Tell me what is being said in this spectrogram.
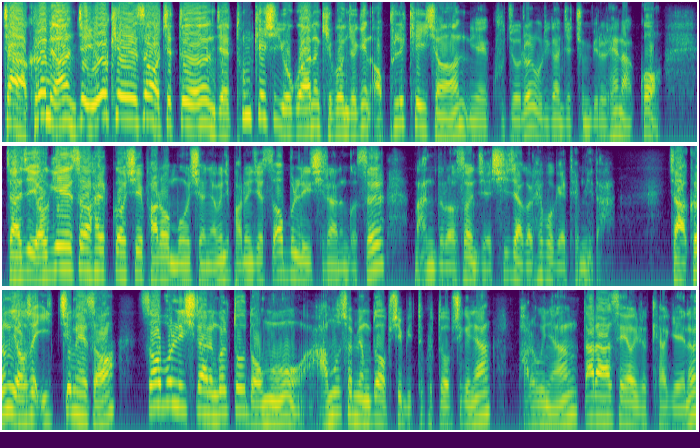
자 그러면 이제 이렇게 해서 어쨌든 이제 톰캣이 요구하는 기본적인 어플리케이션 예, 구조를 우리가 이제 준비를 해놨고 자 이제 여기에서 할 것이 바로 무엇이냐면 바로 이제 서블릿이라는 것을 만들어서 이제 시작을 해보게 됩니다. 자 그럼 여기서 이쯤 해서 서블릿이라는 걸 또 너무 아무 설명도 없이 밑도 끝도 없이 그냥 바로 그냥 따라하세요 이렇게 하기에는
